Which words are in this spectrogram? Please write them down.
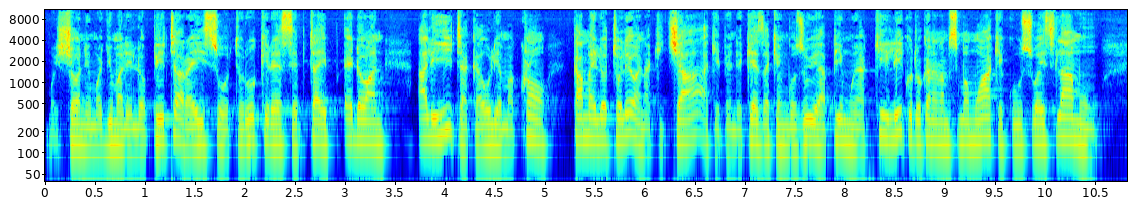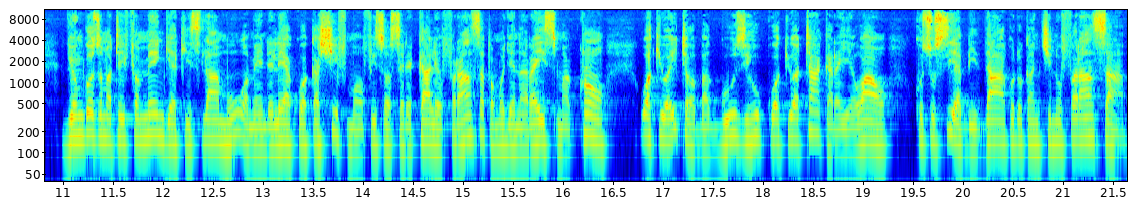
Mwishoni mwa juma lililopita, rais wa Uturuki Recep Tayyip Erdogan aliita kauli ya Macron kama iliyotolewa na kichaa, akipendekeza kiongozi huyo apimwe akili kutokana na msimamo wake kuhusu Waislamu. Viongozi wa mataifa mengi ya Kiislamu wameendelea kuwakashifu maofisa wa serikali ya Ufaransa pamoja na rais Macron, wakiwaita wabaguzi, huku wakiwataka raia wao kususia bidhaa kutoka nchini Ufaransa.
